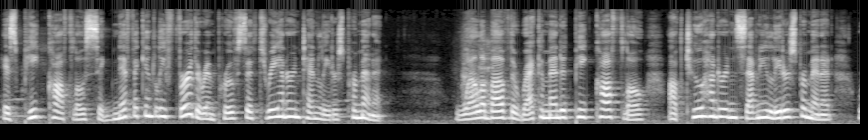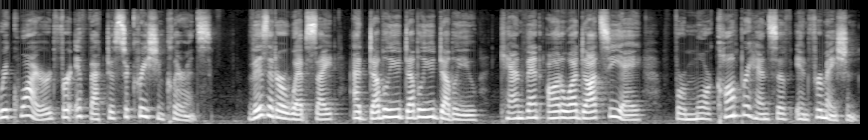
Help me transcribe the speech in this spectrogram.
his peak cough flow significantly further improves to 310 liters per minute, well above the recommended peak cough flow of 270 liters per minute required for effective secretion clearance. Visit our website at www.canventottawa.ca for more comprehensive information.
